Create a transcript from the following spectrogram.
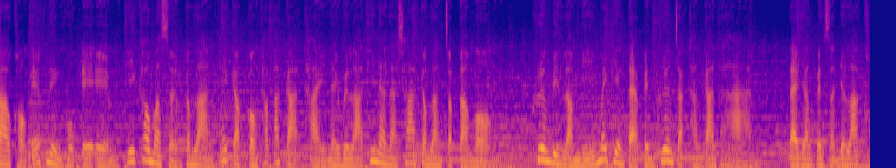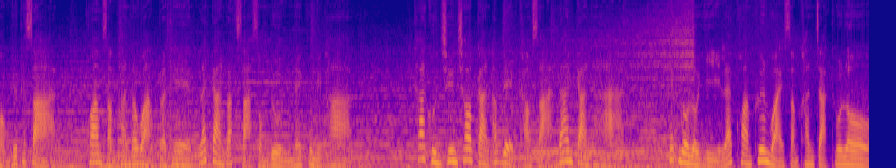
ราวของ F-16AM ที่เข้ามาเสริมกำลังให้กับกองทัพอากาศไทยในเวลาที่นานาชาติกำลังจับตามอง เครื่องบินลำนี้ไม่เพียงแต่เป็นเครื่องจักรทางการทหาร แต่ยังเป็นสัญลักษณ์ของยุทธศาสตร์ ความสัมพันธ์ระหว่างประเทศ และการรักษาสมดุลในภูมิภาค ถ้าคุณชื่นชอบการอัปเดตข่าวสารด้านการทหาร เทคโนโลยีและความเคลื่อนไหวสำคัญจากทั่วโลก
